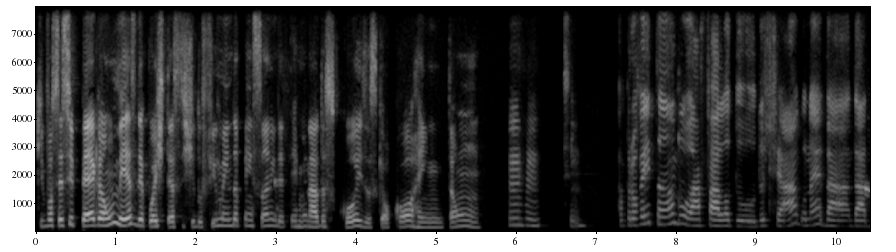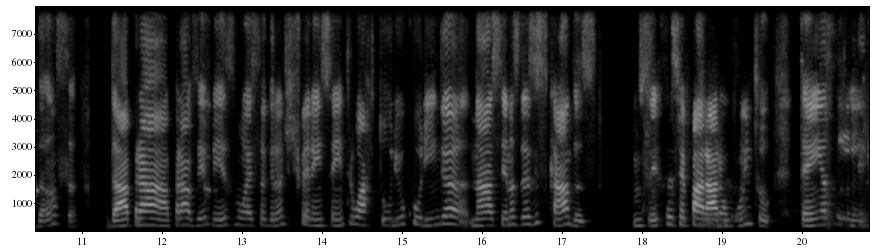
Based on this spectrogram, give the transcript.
que você se pega um mês depois de ter assistido o filme, ainda pensando em determinadas coisas que ocorrem. Então. Uhum, sim. Aproveitando a fala do, do Thiago, né, da, da dança, dá para ver mesmo essa grande diferença entre o Arthur e o Coringa nas cenas das escadas. Não sei se vocês separaram muito. Tem assim,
